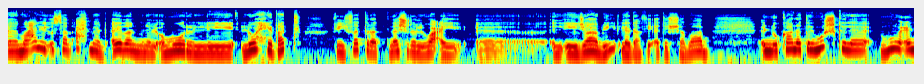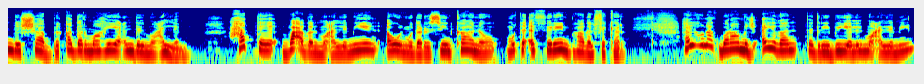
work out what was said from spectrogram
آه، معالي الأستاذ أحمد أيضا من الأمور اللي لوحظت في فترة نشر الوعي آه، الإيجابي لدى فئة الشباب أنه كانت المشكلة مو عند الشاب بقدر ما هي عند المعلم. حتى بعض المعلمين أو المدرسين كانوا متأثرين بهذا الفكر هل هناك برامج أيضا تدريبية للمعلمين؟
